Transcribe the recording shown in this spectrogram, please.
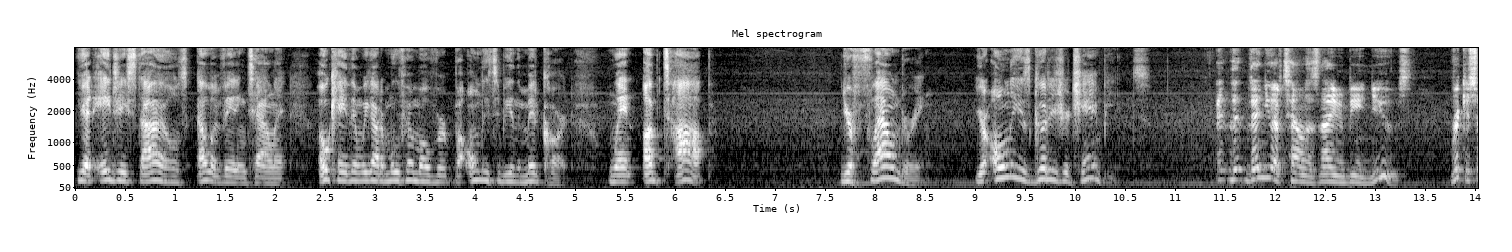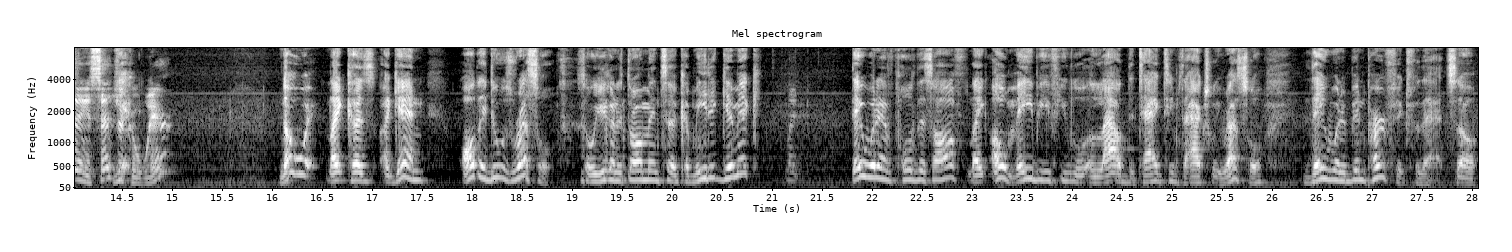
You had AJ Styles elevating talent. Okay, then we got to move him over, but only to be in the mid card. When up top, you're floundering. You're only as good as your champions. And th- then you have talent that's not even being used. Ricochet and Cedric Yeah. are where? Nowhere. Like, because, again, all they do is wrestle. So you're going to throw them into a comedic gimmick? Like, They wouldn't have pulled this off. Like, oh, maybe if you allowed the tag teams to actually wrestle, they would have been perfect for that. So,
